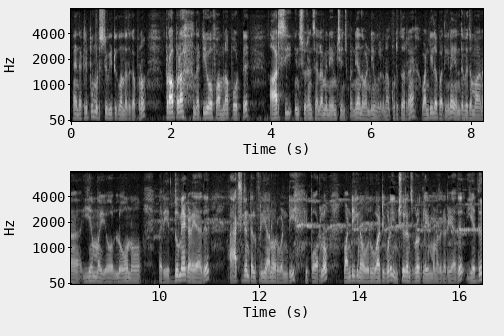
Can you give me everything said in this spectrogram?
நான் இந்த ட்ரிப்பு முடிச்சுட்டு வீட்டுக்கு வந்ததுக்கப்புறம் ப்ராப்பராக அந்த டிஓ ஃபார்ம்லாம் போட்டு ஆர்சி இன்சூரன்ஸ் எல்லாமே நேம் சேஞ்ச் பண்ணி அந்த வண்டி உங்களுக்கு நான் கொடுத்துட்றேன். வண்டியில் பார்த்தீங்கன்னா எந்த விதமான இஎம்ஐயோ லோனோ வேறு எதுவுமே கிடையாது. ஆக்சிடென்டல் ஃப்ரீயான ஒரு வண்டி. இப்போ வரலும் வண்டிக்கு நான் ஒரு வாட்டி கூட இன்சூரன்ஸ் கூட க்ளைம் பண்ணது கிடையாது. எது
